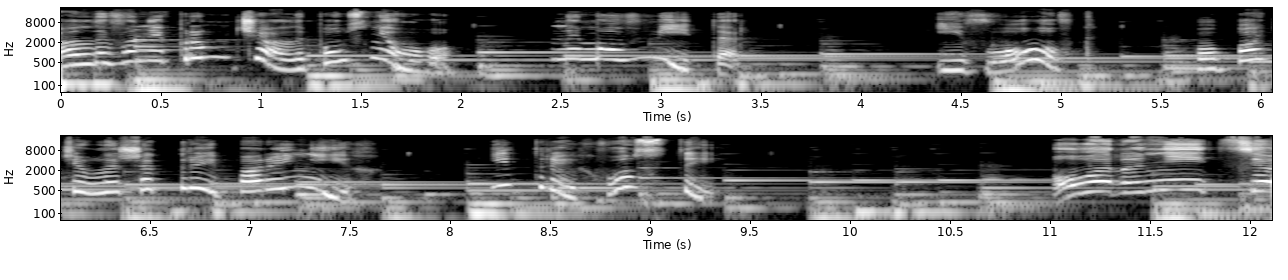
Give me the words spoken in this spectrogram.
Але вони промчали повз нього, немов вітер. І вовк побачив лише три пари ніг і три хвости. Поверніться.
